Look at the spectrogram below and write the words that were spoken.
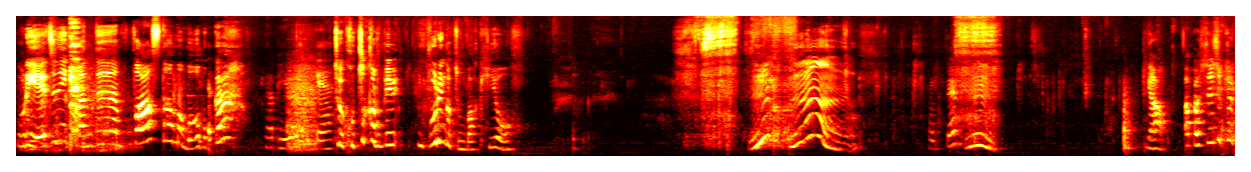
우리 예진이가 만든 파스타 한번 먹어볼까? 나 비벼줄게. 저 고춧가루 비, 뿌린 것 좀 봐. 귀여워. 음! 어때? 음. 야, 아까 시식했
